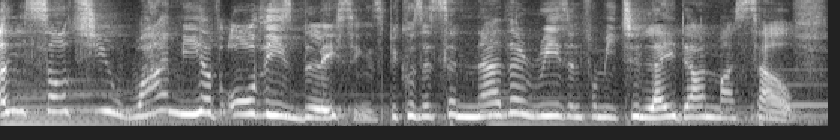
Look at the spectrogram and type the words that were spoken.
insults you, why me of all these blessings? Because it's another reason for me to lay down myself.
